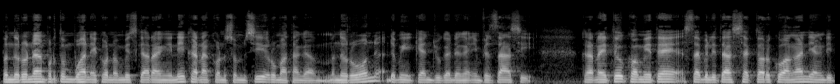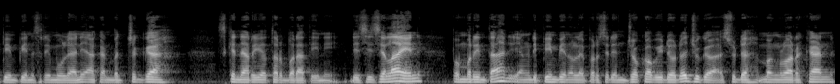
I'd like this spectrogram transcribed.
Penurunan pertumbuhan ekonomi sekarang ini karena konsumsi rumah tangga menurun, demikian juga dengan investasi. Karena itu Komite Stabilitas Sektor Keuangan yang dipimpin Sri Mulyani akan mencegah skenario terberat ini. Di sisi lain, pemerintah yang dipimpin oleh Presiden Joko Widodo juga sudah mengeluarkan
